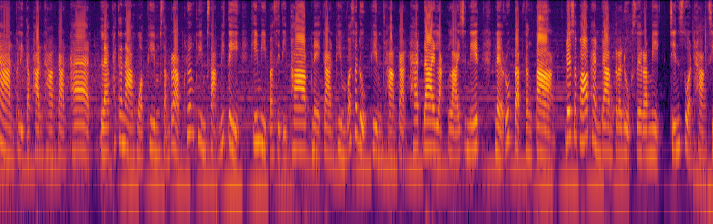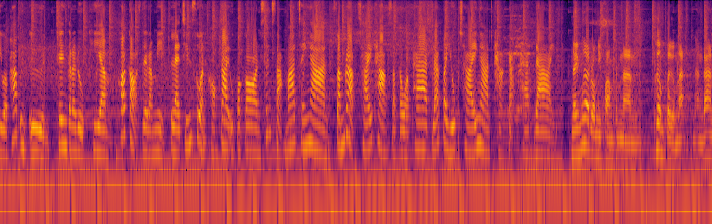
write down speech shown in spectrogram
งานผลิตภัณฑ์ทางการแพทย์ และพัฒนาหัวพิมพ์สำหรับเครื่องพิมพ์ 3 มิติ ที่มีประสิทธิภาพในการพิมพ์วัสดุพิมพ์ทางการแพทย์ได้หลากหลายชนิด ในรูปแบบต่างๆ โดยเฉพาะแผ่นดามกระดูกเซรามิก ชิ้นส่วนทางชีวภาพอื่น ๆ เช่น กระดูกเทียม ข้อต่อเซรามิก และชิ้นส่วนของกายอุปกรณ์ ซึ่งสามารถใช้งานสำหรับใช้ทางสัตวแพทย์ และประยุกต์ใช้งานทางการแพทย์ได้ ในเมื่อเรามีความชำนาญเพิ่มเติมละทางด้าน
